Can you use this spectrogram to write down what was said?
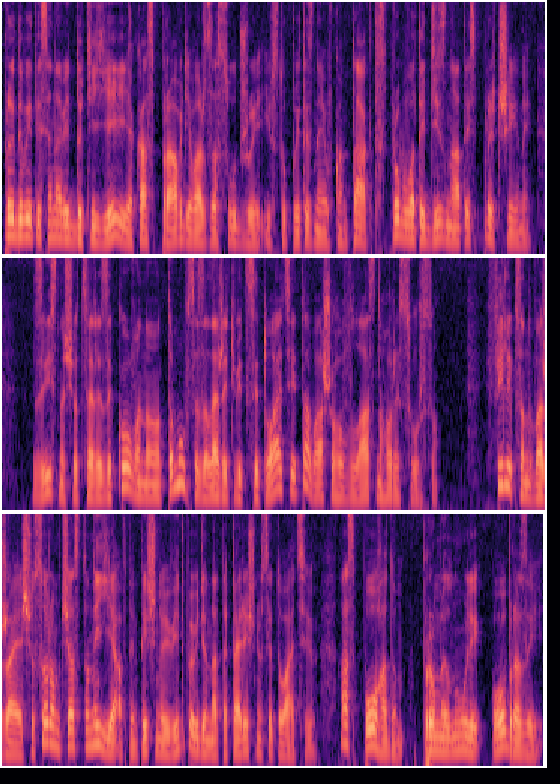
придивитися навіть до тієї, яка справді вас засуджує, і вступити з нею в контакт, спробувати дізнатись причини. Звісно, що це ризиковано, тому все залежить від ситуації та вашого власного ресурсу. Філіпсон вважає, що сором часто не є автентичною відповіддю на теперішню ситуацію, а спогадом про минулі образи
